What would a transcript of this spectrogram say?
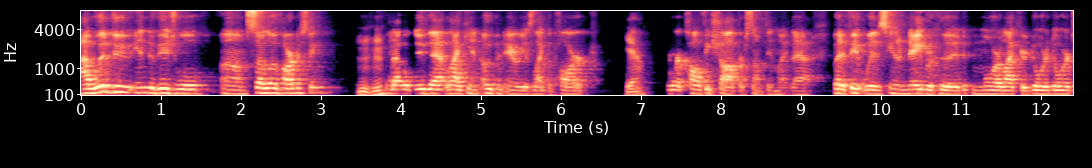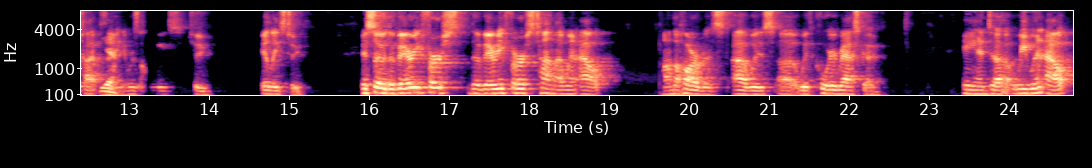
I would do individual um, solo harvesting, hmm but I will do that like in open areas like the park Yeah. or a coffee shop or something like that. But if it was in a neighborhood, more like your door to door type thing, Yeah. it was always two, at least two. And so the very first, the very first time I went out on the harvest, I was uh, with Corey Rasco, and uh, we went out.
